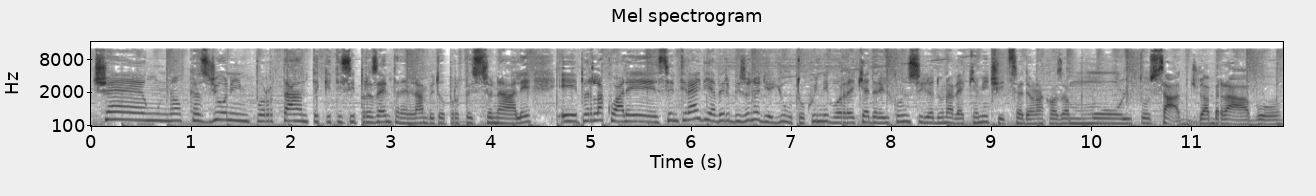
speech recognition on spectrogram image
C'è un'occasione importante che ti si presenta nell'ambito professionale e per la quale sentirai di aver bisogno di aiuto, quindi vorrei chiedere il consiglio ad una vecchia amicizia ed è una cosa molto saggia, bravo.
